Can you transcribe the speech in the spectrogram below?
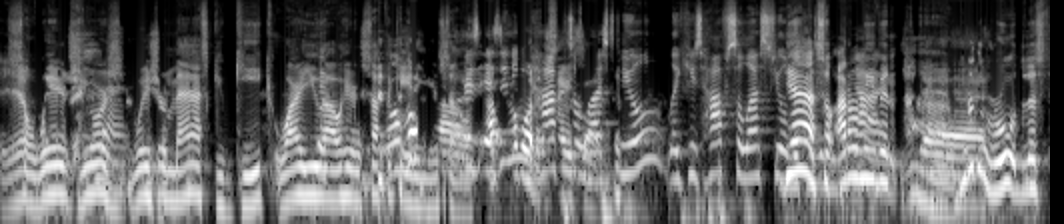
Yep. so where's yours? Yeah. Where's your mask, you geek? Why are you Yeah. out here suffocating hold yourself? on. Because I- isn't he half say something. celestial? Like he's half celestial. Yeah, so I don't that. even. Uh, what are the rule? This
